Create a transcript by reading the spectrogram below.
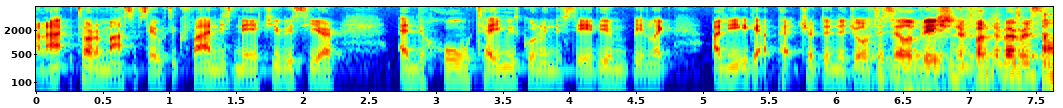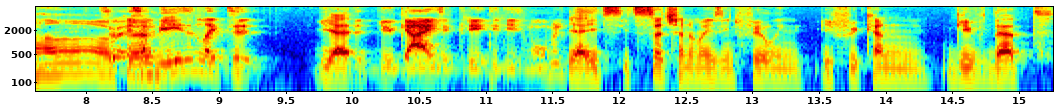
an actor, a massive Celtic fan. His nephew was here, and the whole time he's going around the stadium, being like, "I need to get a picture doing the Jota celebration in front of everything." Oh, okay. So it's amazing, like to. You, yeah, you guys have created these moments. Yeah, it's it's such an amazing feeling if we can give that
